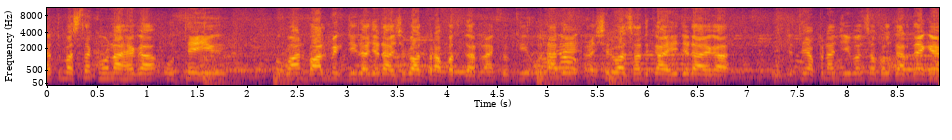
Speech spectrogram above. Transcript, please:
ਨਤਮਸਤਕ ਹੋਣਾ ਹੈਗਾ, ਉੱਥੇ ਹੀ ਭਗਵਾਨ ਵਾਲਮੀਕ ਜੀ ਦਾ ਜਿਹੜਾ ਆਸ਼ੀਰਵਾਦ ਪ੍ਰਾਪਤ ਕਰਨਾ ਕਿਉਂਕਿ ਉਹਨਾਂ ਦੇ ਆਸ਼ੀਰਵਾਦ ਸਦਕਾ ਹੀ ਜਿਹੜਾ ਹੈਗਾ, ਜਿੱਥੇ ਆਪਣਾ ਜੀਵਨ ਸਫਲ ਕਰਦੇ ਗਏ,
